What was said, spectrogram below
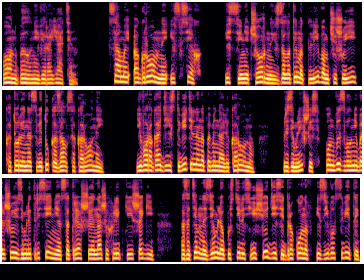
Он был невероятен. Самый огромный из всех, из сине-черный, с золотым отливом чешуи, который на свету казался короной. Его рога действительно напоминали корону. Приземлившись, он вызвал небольшое землетрясение, сотрясшее наши хлипкие шаги, а затем на землю опустились еще десять драконов из его свиты,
